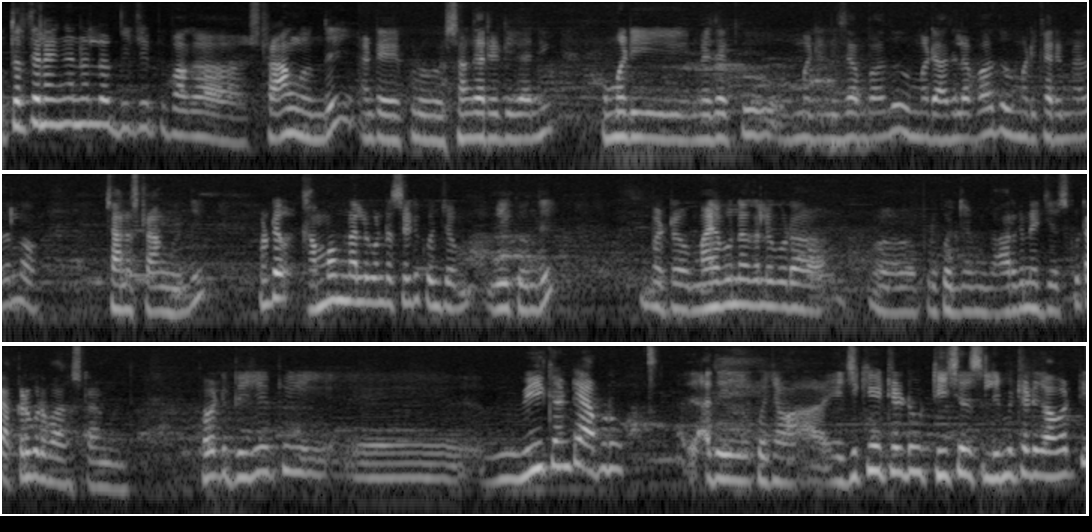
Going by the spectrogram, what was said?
ఉత్తర తెలంగాణలో బీజేపీ బాగా స్ట్రాంగ్ ఉంది. అంటే ఇప్పుడు సంగారెడ్డి కానీ ఉమ్మడి మెదక్ ఉమ్మడి నిజామాబాద్ ఉమ్మడి ఆదిలాబాద్ ఉమ్మడి కరీంనగర్లో చాలా స్ట్రాంగ్ ఉంది. అంటే ఖమ్మం నల్గొండ సైడ్ కొంచెం వీక్ ఉంది. బట్ మహబూబ్ నగర్లో కూడా ఇప్పుడు కొంచెం ఆర్గనైజ్ చేసుకుంటే అక్కడ కూడా బాగా స్ట్రాంగ్ ఉంది. కాబట్టి బీజేపీ వీక్ అంటే అప్పుడు అది కొంచెం ఎడ్యుకేటెడ్ టీచర్స్ లిమిటెడ్ కాబట్టి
